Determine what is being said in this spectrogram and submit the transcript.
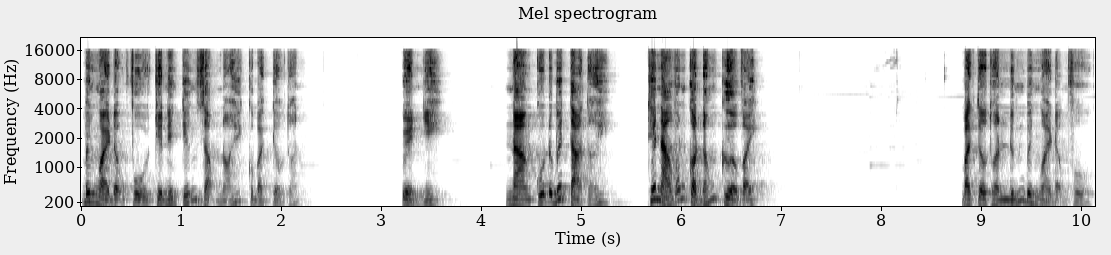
Bên ngoài động phủ truyền đến tiếng giọng nói của Bạch Tiểu Thuần. Uyển Nhi, Nàng cũng đã biết ta tới. Thế nào vẫn còn đóng cửa vậy? Bạch Tiểu Thuần đứng bên ngoài động phủ.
